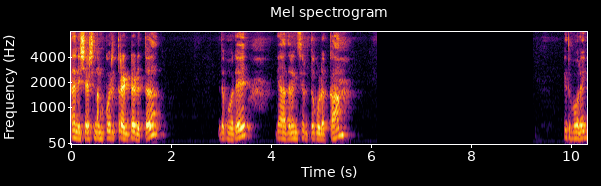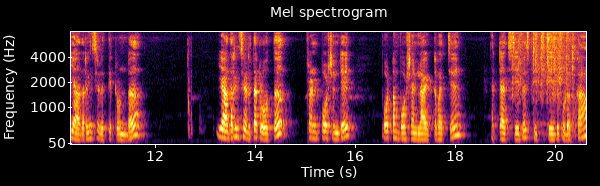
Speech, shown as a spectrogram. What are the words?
അതിനുശേഷം നമുക്കൊരു ത്രെഡ് എടുത്ത് ഇതുപോലെ ഗ്യാതറിങ്സ് എടുത്ത് കൊടുക്കാം. ഇതുപോലെ ഗ്യാതറിങ്സ് എടുത്തിട്ടുണ്ട്. ഗ്യാതറിങ്സ് എടുത്ത ക്ലോത്ത് ഫ്രണ്ട് പോർഷന്റെ ബോട്ടം പോർഷനിലായിട്ട് വച്ച് അറ്റാച്ച് ചെയ്ത് സ്റ്റിച്ച് ചെയ്ത് കൊടുക്കാം.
